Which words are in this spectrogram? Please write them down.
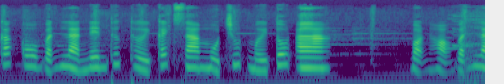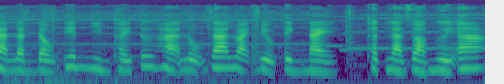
các cô vẫn là nên thức thời cách xa một chút mới tốt a Bọn họ vẫn là lần đầu tiên nhìn thấy Tư Hạ lộ ra loại biểu tình này, thật là dọa người a.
